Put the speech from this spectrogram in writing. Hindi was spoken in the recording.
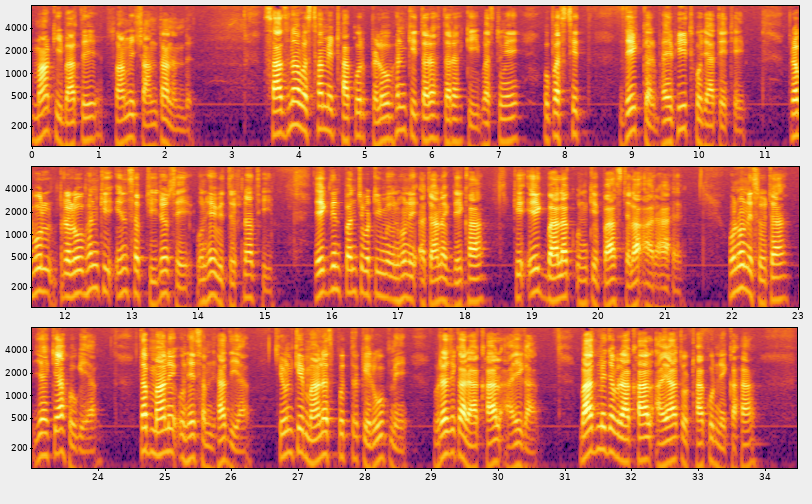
माँ की बातें स्वामी शांतानंद। साधनावस्था में ठाकुर प्रलोभन की तरह तरह की वस्तुएँ उपस्थित देखकर भयभीत हो जाते थे। प्रबुल, प्रलोभन की इन सब चीज़ों से उन्हें वितृष्णा थी। एक दिन पंचवटी में उन्होंने अचानक देखा कि एक बालक उनके पास चला आ रहा है। उन्होंने सोचा, यह क्या हो गया? तब माँ ने उन्हें समझा दिया कि उनके मानस पुत्र के रूप में व्रज का राखाल आएगा। बाद में जब राखाल आया तो ठाकुर ने कहा,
